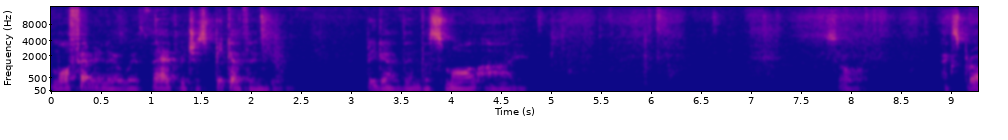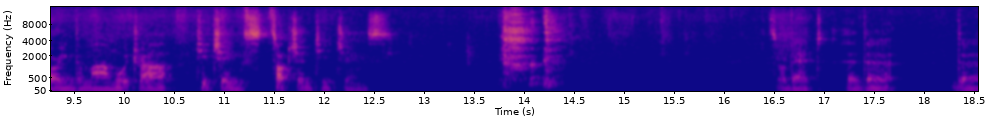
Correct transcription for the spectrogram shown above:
more familiar with that which is bigger than you, bigger than the small I. So, exploring the Mahamudra teachings, Dzogchen teachings, so that uh, the the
